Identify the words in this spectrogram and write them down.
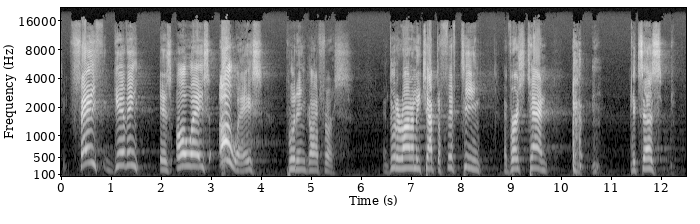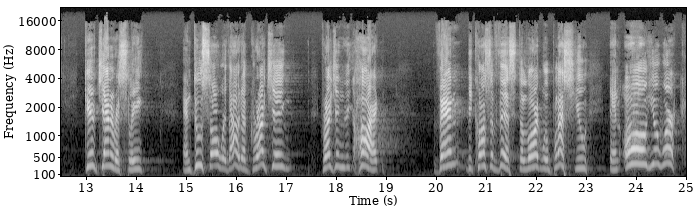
See, faith giving is always, always putting God first. In Deuteronomy chapter 15, verse 10, it says, Give generously and do so without a grudging, grudging heart. Then, because of this, the Lord will bless you in all your work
